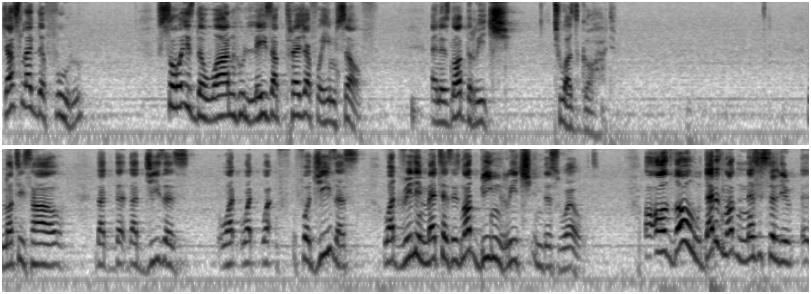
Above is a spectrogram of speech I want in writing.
Just like the fool, so is the one who lays up treasure for himself and is not rich towards God. Notice how that, that, that Jesus, what, what, what, for Jesus, what really matters is not being rich in this world. Although that is not necessarily, uh,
